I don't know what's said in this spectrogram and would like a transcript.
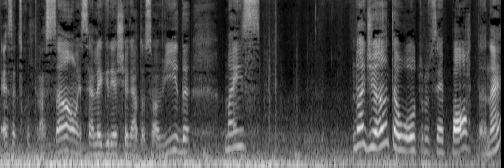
essa descontração, essa alegria chegar à sua vida. Mas não adianta o outro ser porta, né?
